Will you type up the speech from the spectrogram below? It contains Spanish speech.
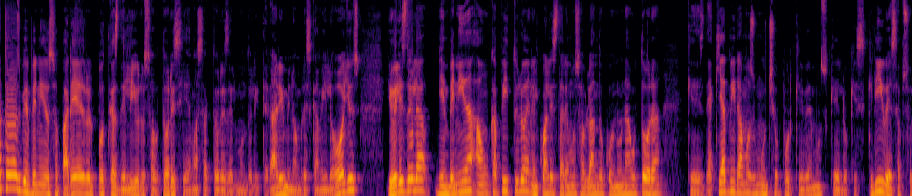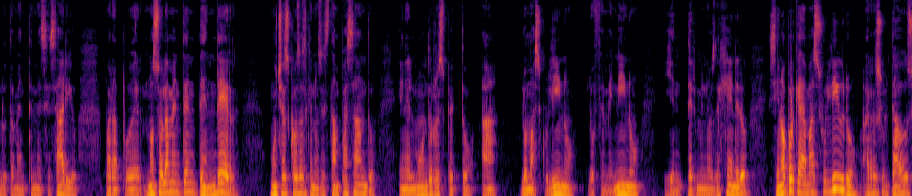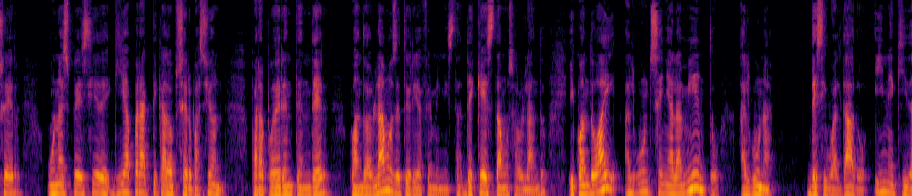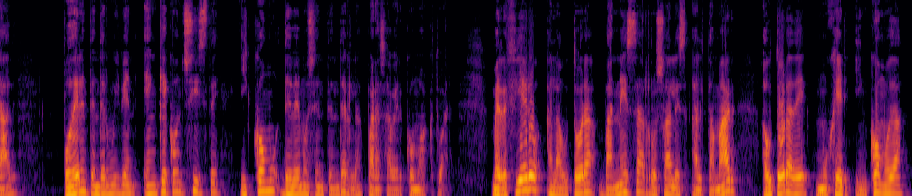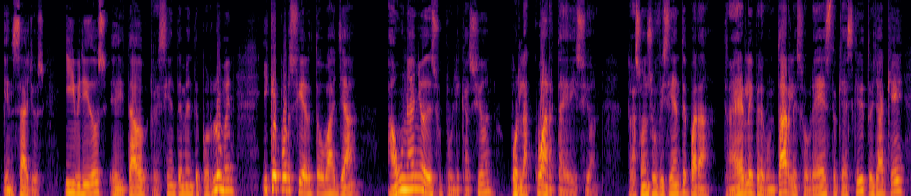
Hola a todos, bienvenidos a Paredro, el podcast de libros, autores y demás actores del mundo literario. Mi nombre es Camilo Hoyos y hoy les doy la bienvenida a un capítulo en el cual estaremos hablando con una autora que desde aquí admiramos mucho porque vemos que lo que escribe es absolutamente necesario para poder no solamente entender muchas cosas que nos están pasando en el mundo respecto a lo masculino, lo femenino y en términos de género, sino porque además su libro ha resultado ser una especie de guía práctica de observación para poder entender cuando hablamos de teoría feminista de qué estamos hablando y cuando hay algún señalamiento, alguna desigualdad o inequidad, poder entender muy bien en qué consiste y cómo debemos entenderla para saber cómo actuar. Me refiero a la autora Vanessa Rosales Altamar, autora de Mujer Incómoda, Ensayos híbridos, editado recientemente por Lumen y que por cierto va ya a un año de su publicación por la cuarta edición. Razón suficiente para traerle y preguntarle sobre esto que ha escrito, ya que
